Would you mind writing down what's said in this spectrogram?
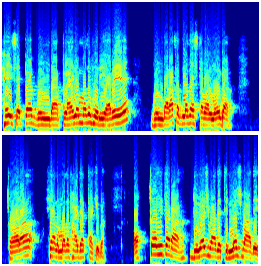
সেই হিসেবে গুন্ডার প্লাইনের মধ্যে ফুরিয়ারে গুন্ডারা তার ইস্তেমাল নইবা তোরা হিয়ান মধ্যে ফায়দার থাকিবা অক্ত হিতারা দুই মাস বাদে তিন মাস বাদে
